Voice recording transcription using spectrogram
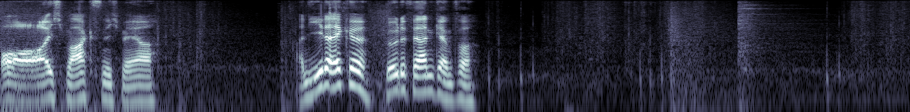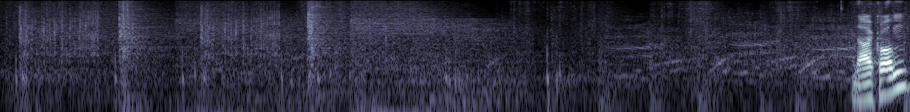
Oh, ich mag's nicht mehr. An jeder Ecke. Blöde Fernkämpfer. Na komm.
